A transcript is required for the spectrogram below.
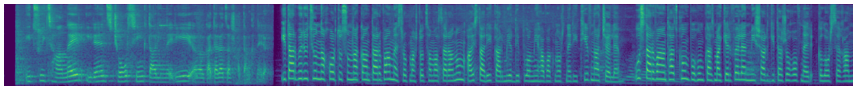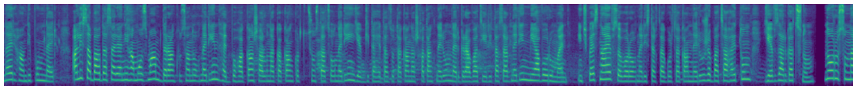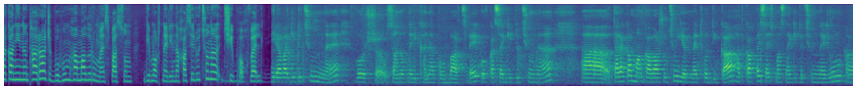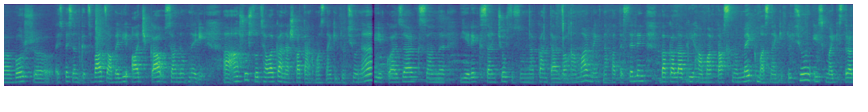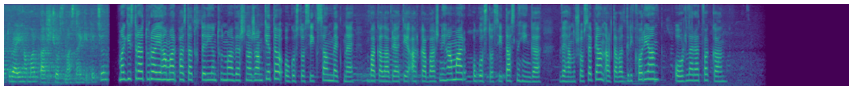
ի ցույց հանել իրենց 4-5 տարիների կատարած աշխատանքները։ Ի տարբերություն նախորդ ուսումնական տարվա Մեսրոպ Մաշտոց համալսարանում այս տարի կարմիր դիպլոմի հավակնորդների թիվն աճել է։ Ուս տարվա ընթացքում բուհում կազմակերպվել են մի շարք գիտաժողովներ, կլոր սեղաններ, հանդիպումներ։ Ալիսա Բաղդասարյանի համոզմամբ դրանք ուսանողներին, հետբոհական շարունակական կրթություն ստացողներին եւ գիտահետազոտական աշխատանքներում ներգրաված երիտասարդներին միավորում են, ինչպես նաև սովորողների ստեղծագործական ներուժը բացահայտում եւ զարգացնում։ Նոր ուսումնականին ընթառաջ բուհում համալրում են սպասում, դիմորդների նախասիրությունը չի փոխվել։ Իրավագիտությունն է, որ ուսանողների քանակով բարձր է, կովկասագիտությունը, տարական մանկավարժություն եւ մեթոդիկա, հատկապես այս մասնագիտություններում, որ այսպես ընդգծված ավելի աճ կա ուսանողների։ Անշուշտ սոցիալական աշխատանք մասնագիտությունը 2023-24 ուսումնական տարվա համար մենք նախատեսել ենք բակալավրի համար 11 մասնագիտություն, իսկ մագիստրատուրայի համար 14 մասնագիտություն։ Մագիստրատուրայի համար փաստաթղթերի ընդունման վերջնաժամկետը օգոստոսի 21-ն է, բակալավրիատի արկաբաժնի համար օգոստոսի 15-ը։ Վեհանուշ Հովսեփյան, Արտավազ Գրիգորյան, Օր լրատվական։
